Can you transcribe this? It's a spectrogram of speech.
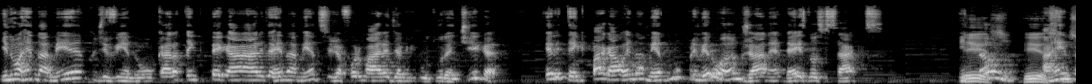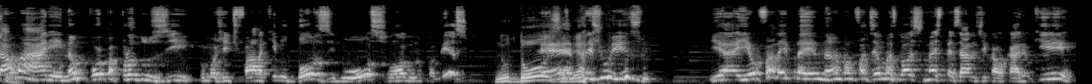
e no arrendamento, divino, o cara tem que pegar a área de arrendamento, se já for uma área de agricultura antiga, ele tem que pagar o arrendamento no primeiro ano já, né? 10, 12 sacas. Então, isso, isso, arrendar isso. uma área e não pôr para produzir, como a gente fala aqui no 12, no osso, logo no começo, no 12, é né? prejuízo. E aí eu falei para ele, não, vamos fazer umas doses mais pesadas de calcário aqui,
